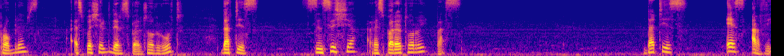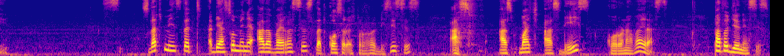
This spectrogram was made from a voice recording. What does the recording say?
problems, especially the respiratory route, that is Syncytial respiratory virus. That is SRV. So that means that there are so many other viruses that cause respiratory diseases as, as much as this is coronavirus. Pathogenesis.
